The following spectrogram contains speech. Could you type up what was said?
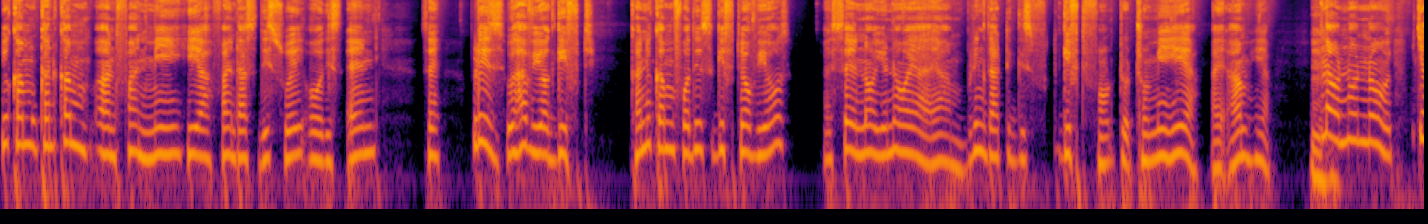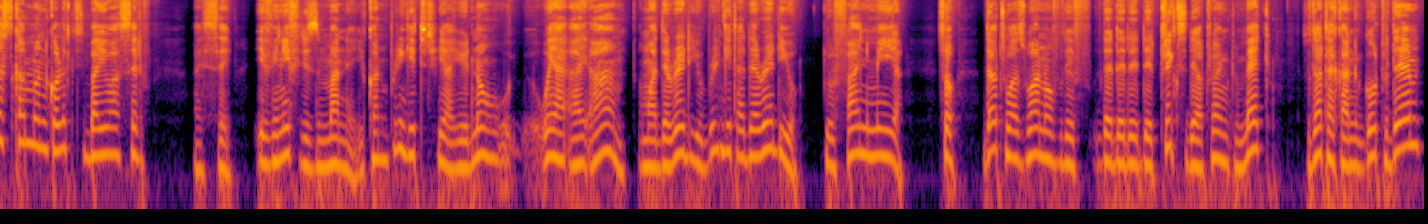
You come can come and find me here, find us this way or this end. Say, please, we have your gift. Can you come for this gift of yours? I say, no, you know where I am. Bring that gift gift for, to, to me here. I am here. No, no, no. Just come and collect it by yourself. I say, even if it is money, you can bring it here. You know where I am. I'm at the radio. Bring it at the radio. You'll find me here. So that was one of the the, the, the, the tricks they are trying to make so that I can go to them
